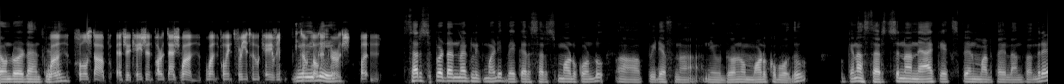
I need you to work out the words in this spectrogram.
ಡೌನ್ಲೋಡ್ ಅಂತಿದೆ 1. Full stop. Education part dash 1. 1.32 KV. ನೀವು ಇಲ್ಲಿ ಸರ್ಚ್ ಬಟನ್ ಮೇಲೆ ಕ್ಲಿಕ್ ಮಾಡಿ ಬೇಕಾದ್ರೆ ಸರ್ಚ್ ಮಾಡಿಕೊಂಡು ಪಿ ಡಿ ಎಫ್ನ ನೀವು ಡೌನ್ಲೋಡ್ ಮಾಡ್ಕೋಬಹುದು ಓಕೆನಾ ಸರ್ಚ್ ನಾನು ಯಾಕೆ ಎಕ್ಸ್ಪ್ಲೇನ್ ಮಾಡ್ತಾ ಇಲ್ಲ ಅಂತಂದರೆ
